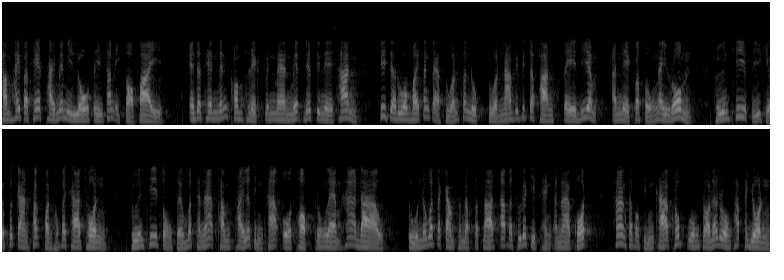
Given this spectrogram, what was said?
ทำให้ประเทศไทยไม่มี low season อีกต่อไป Entertainment Complex เป็น Man Made Destination ที่จะรวมไว้ตั้งแต่สวนสนุกสวนน้ำพิพิธภัณฑ์สเตเดียมอเนกประสงค์ในร่ม พื้นที่สีเขียวเพื่อการพักผ่อนของประชาชน พื้นที่ส่งเสริมวัฒนธรรมไทยและสินค้าโอท็อปโรงแรม 5 ดาว ศูนย์นวัตกรรมสำหรับสตาร์ทอัพและธุรกิจแห่งอนาคต ห้างสรรพสินค้าครบวงจรและโรงภาพยนตร์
